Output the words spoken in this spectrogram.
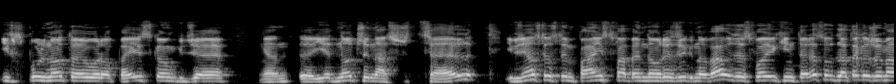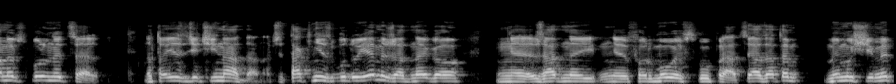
i wspólnotę europejską, gdzie e, jednoczy nasz cel i w związku z tym państwa będą rezygnowały ze swoich interesów, dlatego że mamy wspólny cel. No to jest dziecinada. Znaczy, tak nie zbudujemy żadnego, e, żadnej e, formuły współpracy, a zatem my musimy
